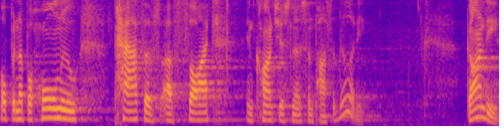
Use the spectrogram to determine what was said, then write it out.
Open up a whole new path of, of thought and consciousness and possibility. Gandhi,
